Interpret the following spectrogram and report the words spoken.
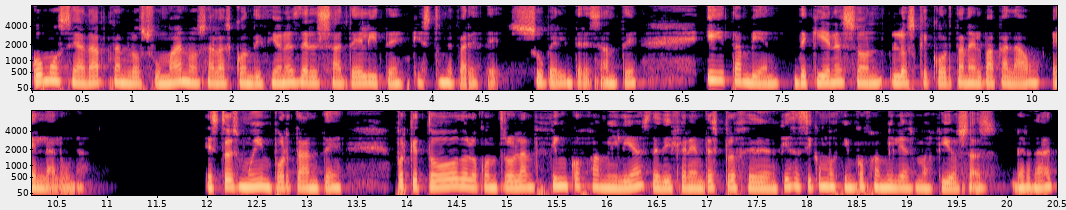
cómo se adaptan los humanos a las condiciones del satélite, que esto me parece súper interesante, y también de quiénes son los que cortan el bacalao en la luna. Esto es muy importante porque todo lo controlan cinco familias de diferentes procedencias, así como cinco familias mafiosas, ¿verdad?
